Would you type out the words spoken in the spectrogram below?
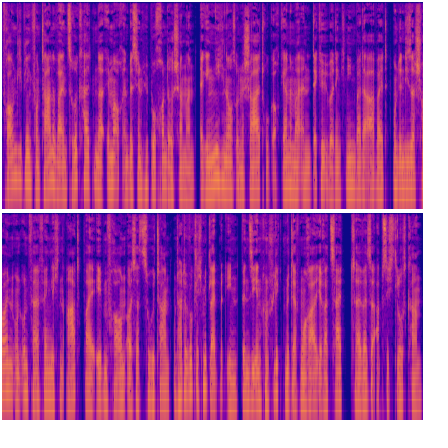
Frauenliebling Fontane war ein zurückhaltender, immer auch ein bisschen hypochondrischer Mann. Er ging nie hinaus ohne Schal, trug auch gerne mal eine Decke über den Knien bei der Arbeit und in dieser scheuen und unverfänglichen Art war er eben Frauen äußerst zugetan und hatte wirklich Mitleid mit ihnen, wenn sie in Konflikt mit der Moral ihrer Zeit teilweise absichtslos kamen.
